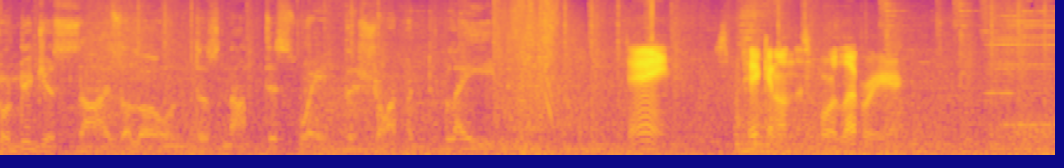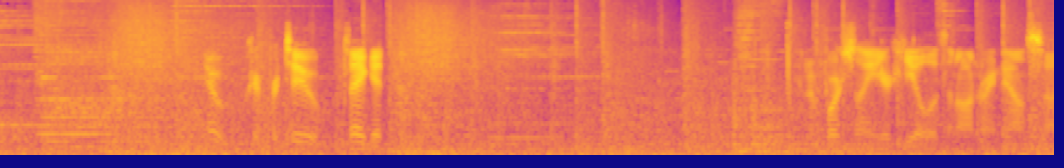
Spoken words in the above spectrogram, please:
Prodigious size alone does not dissuade the sharpened blade. Dang, just picking on this poor leper here. Oh, crit for two. Take it. And unfortunately, your heal isn't on right now, so.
